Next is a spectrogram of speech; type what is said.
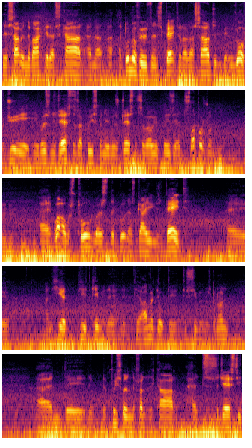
they sat me in the back of this car, and I, I- don't know if he was an inspector or a sergeant, but he was off duty. He wasn't dressed as a policeman; he was dressed in civilian clothes. He had slippers on. Mhm. Uh, what I was told was they'd got this guy out of his bed, uh, and he had he had came to the, the to Armadale to, to see what was going on, and the, the the policeman in the front of the car had suggested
